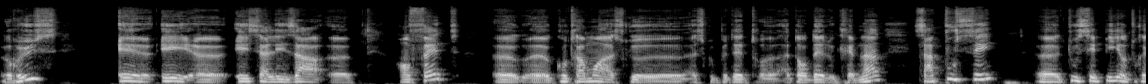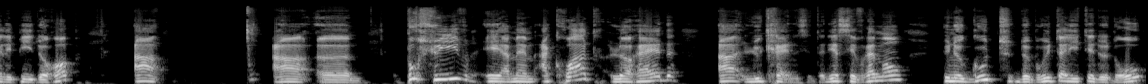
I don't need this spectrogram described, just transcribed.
russe et et, et ça les a en fait contrairement à ce que à ce que peut-être attendait le Kremlin, ça a poussé tous ces pays, en tout cas les pays d'Europe, à à poursuivre et à même accroître leur aide à l'Ukraine. C'est-à-dire, c'est vraiment une goutte de brutalité de trop.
